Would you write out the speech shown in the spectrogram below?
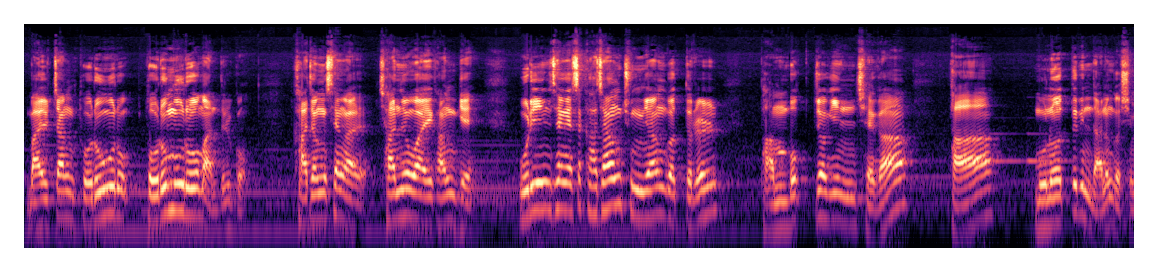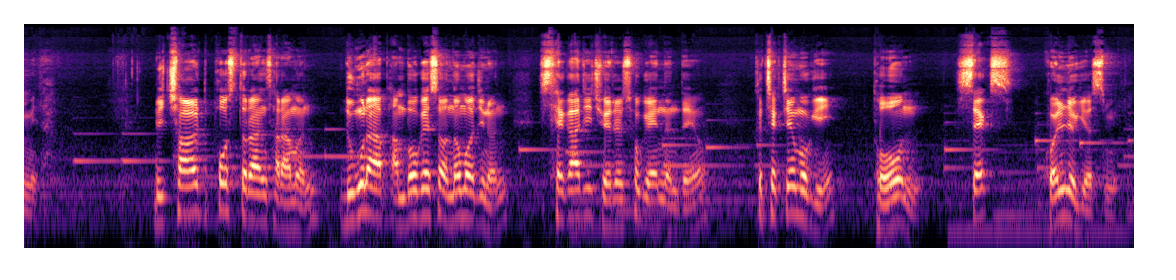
말짱 도루묵으로, 도루묵으로 만들고 가정생활, 자녀와의 관계, 우리 인생에서 가장 중요한 것들을 반복적인 죄가 다 무너뜨린다는 것입니다. 리차드 포스터라는 사람은 누구나 반복해서 넘어지는 세 가지 죄를 소개했는데요. 그 책 제목이 돈, 섹스, 권력이었습니다.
